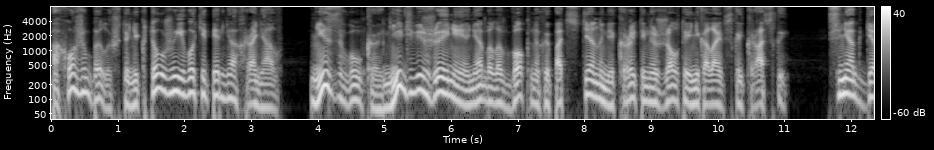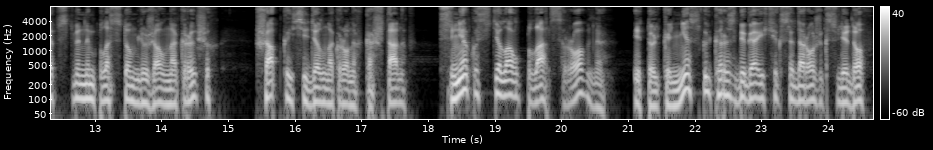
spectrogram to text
Похоже было, что никто уже его теперь не охранял. Ни звука, ни движения не было в окнах и под стенами, крытыми желтой николаевской краской. Снег девственным пластом лежал на крышах, шапкой сидел на кронах каштанов. Снег устилал плац ровно, и только несколько разбегающихся дорожек следов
